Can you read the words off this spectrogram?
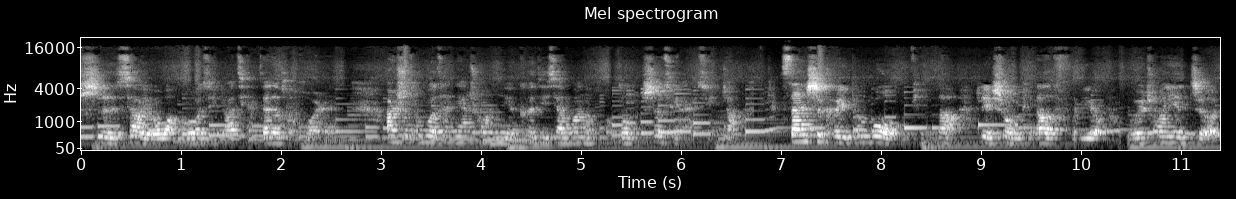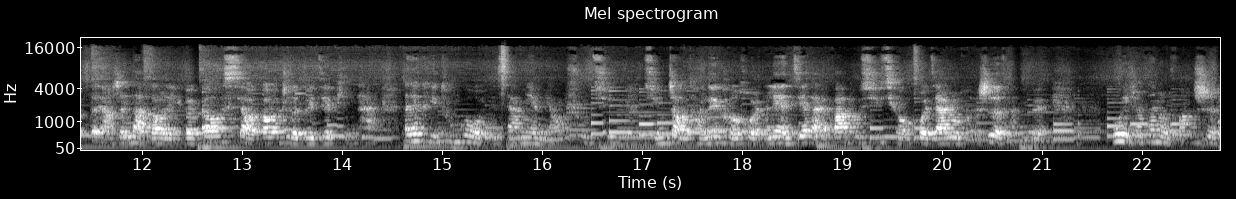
事校友网络寻找潜在的合伙人；二是通过参加创业科技相关的活动社群来寻找；三是可以通过我们频道，这也是我们频道的福利哦，我为创业者的量身打造了一个高效高质的对接平台，大家可以通过我们下面描述区寻找团队合伙人的链接来发布需求或加入合适的团队。通过以上三种方式，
